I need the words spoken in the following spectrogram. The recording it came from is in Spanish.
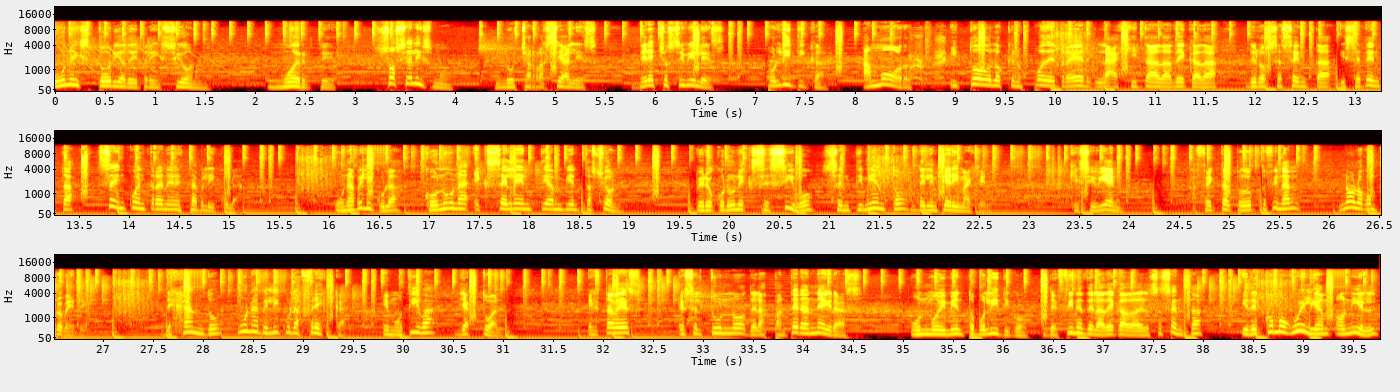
Una historia de traición, muerte, socialismo, luchas raciales, derechos civiles, política, amor y todo lo que nos puede traer la agitada década de los 60 y 70 se encuentran en esta película. Una película con una excelente ambientación, pero con un excesivo sentimiento de limpiar imagen, que si bien afecta al producto final, no lo compromete, dejando una película fresca, emotiva y actual. Esta vez es el turno de las Panteras Negras, un movimiento político de fines de la década del 60 y de cómo William O'Neill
